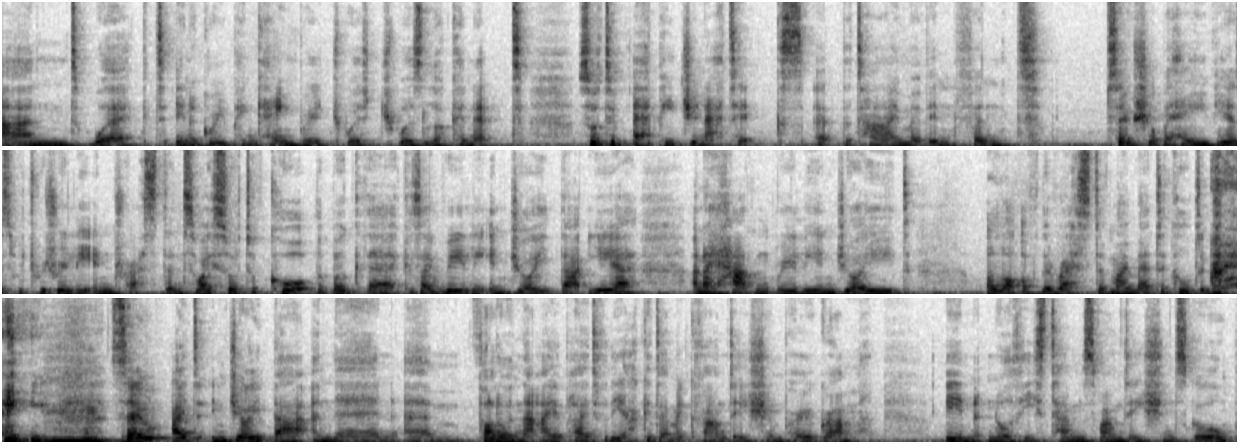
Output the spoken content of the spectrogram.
and worked in a group in Cambridge which was looking at sort of epigenetics at the time of infant social behaviours, which was really interesting. So I sort of caught the bug there because I really enjoyed that year and I hadn't really enjoyed a lot of the rest of my medical degree. so I'd enjoyed that. And then um, following that, I applied for the Academic Foundation Programme in North East Thames Foundation School.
